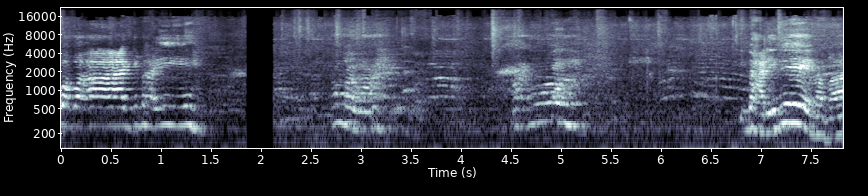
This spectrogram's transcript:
বাবা কি ভারী। ভারী রে বাবা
